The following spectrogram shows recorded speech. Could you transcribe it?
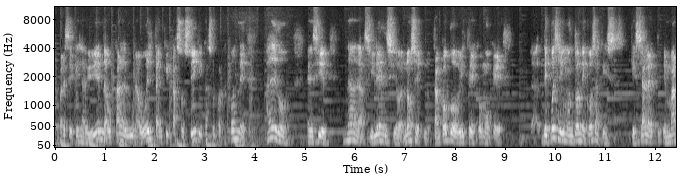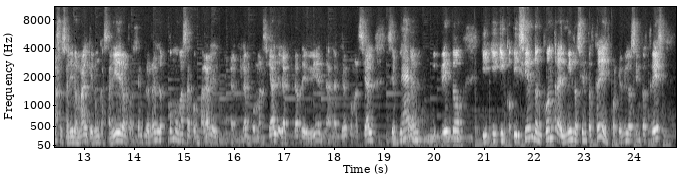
me parece que es la vivienda, buscar alguna vuelta, en qué caso sí, qué caso corresponde, algo. Es decir, nada, silencio, no sé, tampoco, viste, es como que Después hay un montón de cosas que, que en marzo salieron mal, que nunca salieron. Por ejemplo, ¿no ¿cómo vas a comparar el, alquiler comercial del alquiler de vivienda? El alquiler comercial se puso en decreto y, y, siendo en contra del 1203, porque el 1203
